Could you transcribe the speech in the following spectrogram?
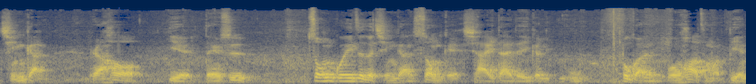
情感，然后也等于是终归这个情感送给下一代的一个礼物。不管文化怎么变。”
